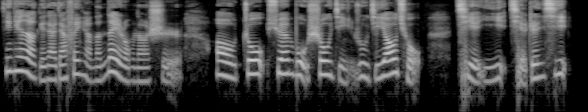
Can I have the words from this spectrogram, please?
今天呢，给大家分享的内容呢是。澳洲宣布收紧入籍要求，且宜且珍惜。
